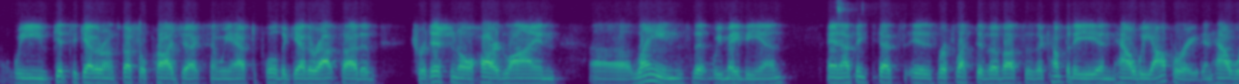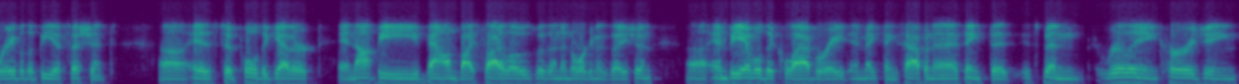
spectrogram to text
We get together on special projects, and we have to pull together outside of traditional hardline uh, lanes that we may be in. and I think that is reflective of us as a company and how we operate and how we're able to be efficient, uh, is to pull together and not be bound by silos within an organization uh, and be able to collaborate and make things happen. And I think that it's been really encouraging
